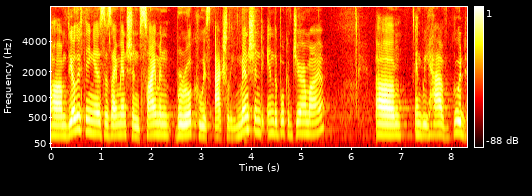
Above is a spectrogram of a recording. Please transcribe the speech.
um, the other thing is, as I mentioned, Simon Baruch, who is actually mentioned in the book of Jeremiah, um, and we have good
